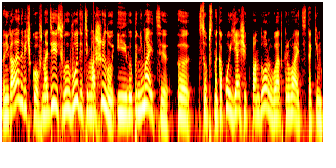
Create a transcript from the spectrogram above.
Николай Новичков, надеюсь, вы водите машину и вы понимаете, э, собственно, какой ящик Пандоры вы открываете таким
